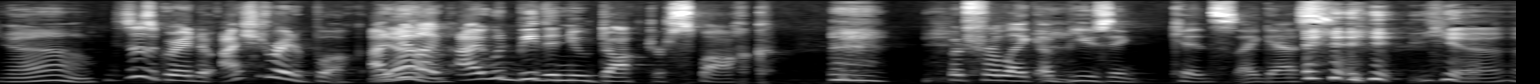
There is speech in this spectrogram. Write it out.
Yeah. This is great. I should write a book. I'd be like I would be the new Dr. Spock. but for like abusing kids, I guess. yeah.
